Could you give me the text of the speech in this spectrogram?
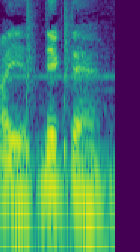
आइए देखते हैं।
